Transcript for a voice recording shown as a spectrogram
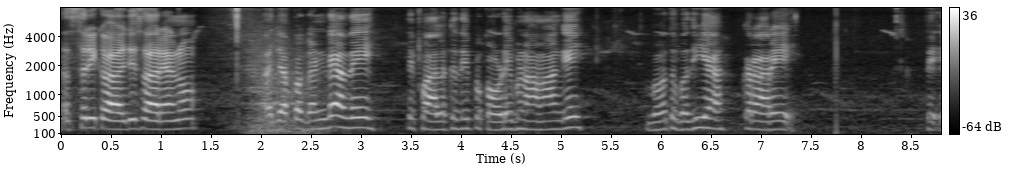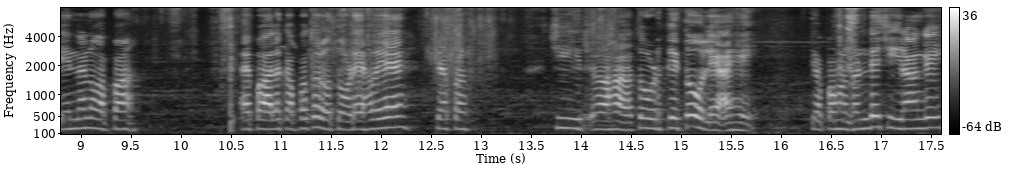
ਸਤਿ ਸ੍ਰੀ ਅਕਾਲ ਜੀ ਸਾਰਿਆਂ ਨੂੰ। ਅੱਜ ਆਪਾਂ ਗੰਢਿਆਂ ਦੇ ਤੇ ਪਾਲਕ ਦੇ ਪਕੌੜੇ ਬਣਾਵਾਂਗੇ। ਬਹੁਤ ਵਧੀਆ ਕਰਾਰੇ। ਤੇ ਇਹਨਾਂ ਨੂੰ ਆਪਾਂ, ਇਹ ਪਾਲਕ ਆਪਾਂ ਘਰੋਂ ਤੋੜਿਆ ਹੋਇਆ ਹੈ ਤੇ ਆਪਾਂ ਚੀਰ, ਆਹ ਤੋੜ ਕੇ ਧੋ ਲਿਆ ਇਹ। ਤੇ ਆਪਾਂ ਹੁਣ ਗੰਢੇ ਚੀਰਾਂਗੇ।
